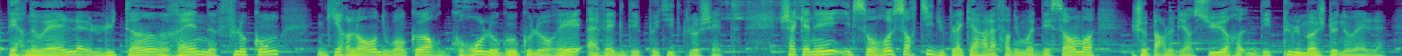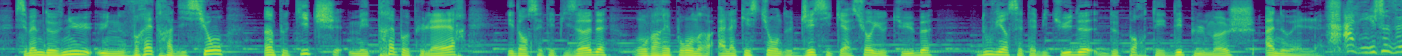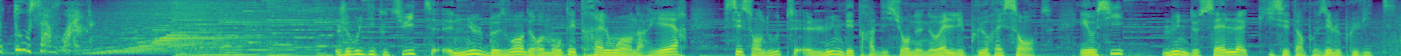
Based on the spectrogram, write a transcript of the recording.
Père Noël, lutin, reine, flocon, guirlande ou encore gros logo coloré avec des petites clochettes. Chaque année, ils sont ressortis du placard à la fin du mois de décembre. Je parle bien sûr des pulls moches de Noël. C'est même devenu une vraie tradition, un peu kitsch mais très populaire. Et dans cet épisode, on va répondre à la question de Jessica sur YouTube. D'où vient cette habitude de porter des pulls moches à Noël? Allez, je veux tout savoir. Je vous le dis tout de suite, nul besoin de remonter très loin en arrière, c'est sans doute l'une des traditions de Noël les plus récentes, et aussi l'une de celles qui s'est imposée le plus vite.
